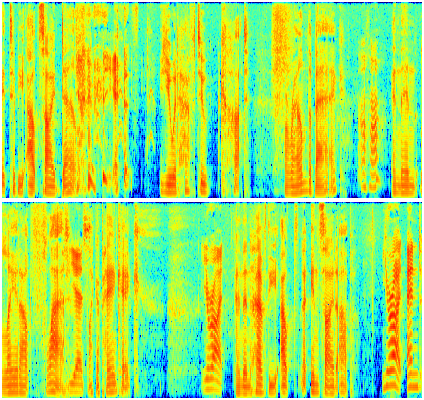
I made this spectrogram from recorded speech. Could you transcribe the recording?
it to be outside down, yes. you would have to cut around the bag Uh huh. and then lay it out flat. Yes. like a pancake You're right. and then have the out uh, inside up You're right, and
